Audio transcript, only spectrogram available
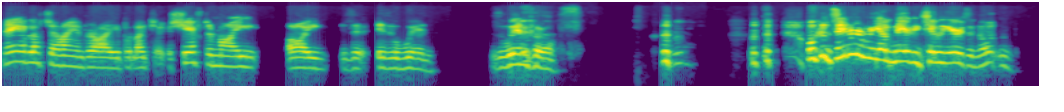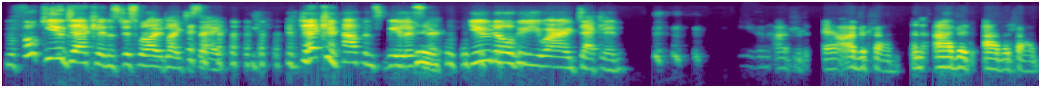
may have left you high and dry, but like a shift in my eye is a is a win. It's a win for us. well, considering we have nearly two years of nothing. Well, fuck you, Declan, is just what I would like to say. if Declan happens to be a listener, you know who you are, Declan. He's an avid, uh, avid fan, an avid, avid fan.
